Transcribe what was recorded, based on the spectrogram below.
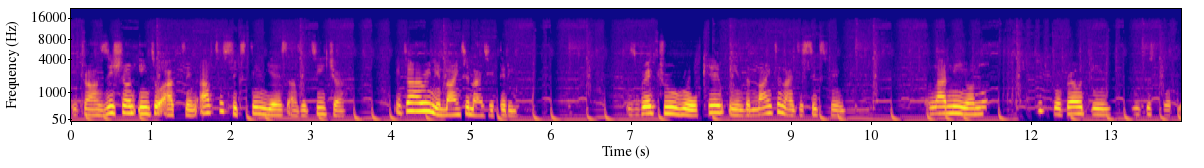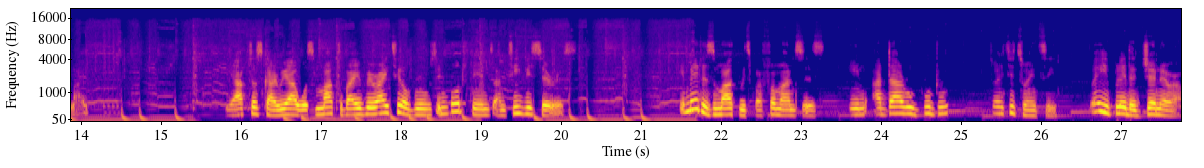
He transitioned into acting after 16 years as a teacher, retiring in 1993. His breakthrough role came in the 1996 film Olaniyono, which propelled him into spotlight. The actor's career was marked by a variety of roles in both films and TV series. He made his mark with performances in Adaru Gudu 2020, where he played a general,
